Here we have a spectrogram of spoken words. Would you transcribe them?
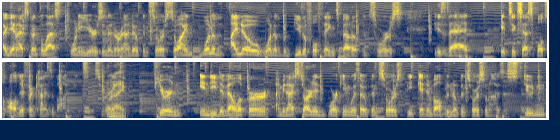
again, I've spent the last 20 years in and around open source. So I one of I know one of the beautiful things about open source is that it's accessible to all different kinds of audiences. Right. right. If you're an indie developer, I mean, I started working with open source, getting involved in open source when I was a student.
